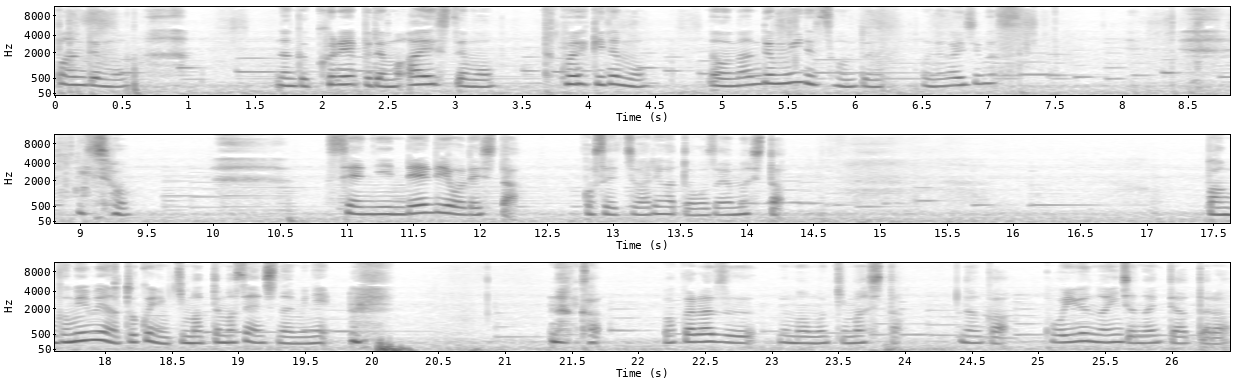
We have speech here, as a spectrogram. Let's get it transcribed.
パンでもなんかクレープでもアイスでもたこ焼きでもなお何でもいいです本当に。お願いします。以上。千人レディオでした。ご清聴ありがとうございました。番組名は特に決まってませんちなみに。なんか分からずのまま来ました。なんかこういうのいいんじゃないってあったら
